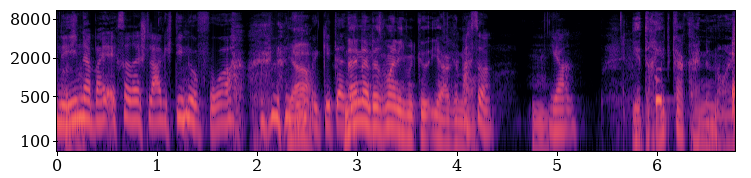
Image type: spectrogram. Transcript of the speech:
nee, also, dabei extra, da schlage ich die nur vor. ja. Nein, nein, das meine ich mit, ja, genau. Ach so. Ja. Ihr dreht gar keine neuen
